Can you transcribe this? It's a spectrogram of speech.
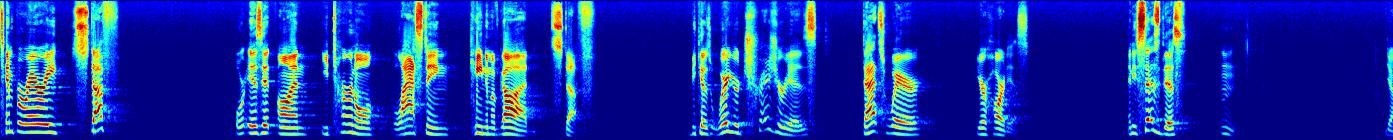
temporary stuff? Or is it on eternal, lasting kingdom of God stuff. Because where your treasure is, that's where your heart is. And he says this. Mm, yeah.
